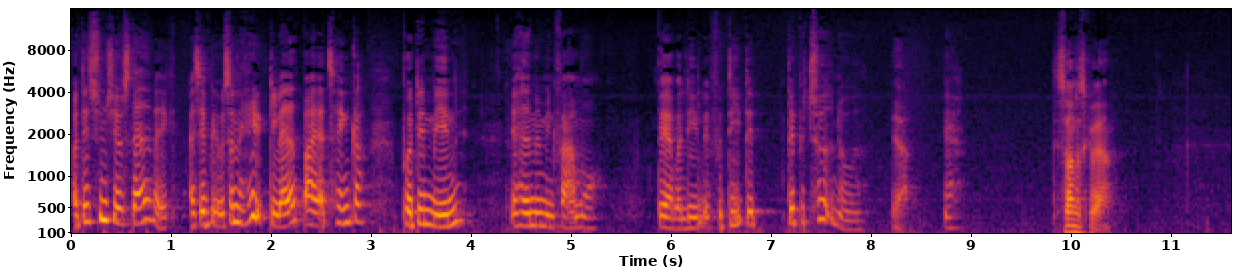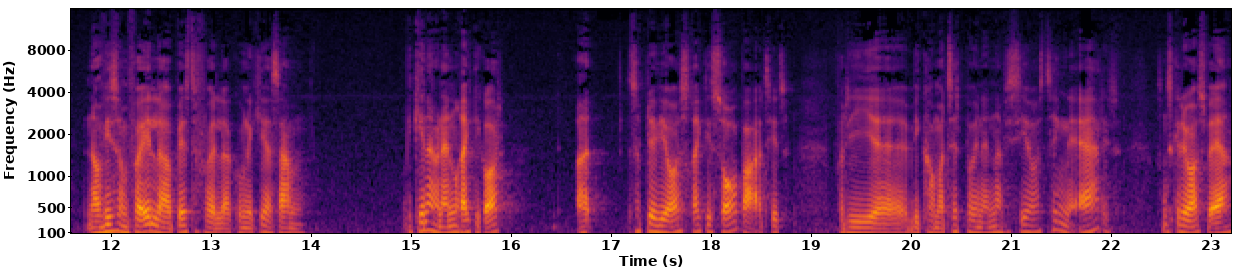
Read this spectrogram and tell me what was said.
og det synes jeg jo stadigvæk. Altså jeg bliver jo sådan helt glad, bare jeg tænker på det minde, jeg havde med min farmor, da jeg var lille, fordi det, det betød noget. Ja. Ja. Det er sådan, det skal være. Når vi som forældre og bedsteforældre kommunikerer sammen, vi kender hinanden rigtig godt, og så bliver vi også rigtig sårbare tit, fordi øh, vi kommer tæt på hinanden, og vi siger også tingene ærligt. Sådan skal det jo også være.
